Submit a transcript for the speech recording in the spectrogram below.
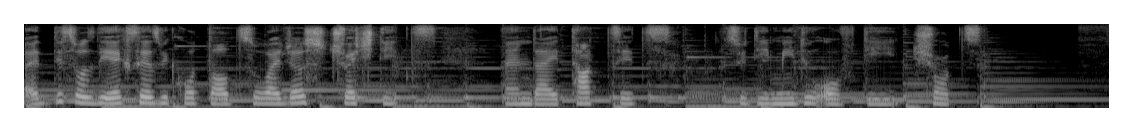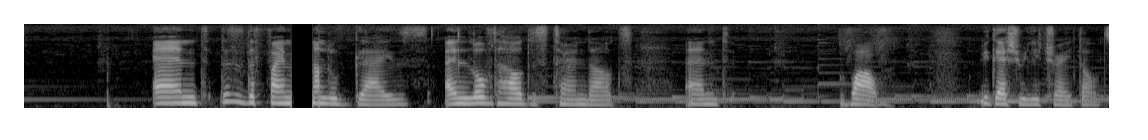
uh, this was the excess we cut out so i just stretched it and i tacked it to the middle of the short and this is the final look guys. I loved how this turned out. And wow you guys really try it out.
